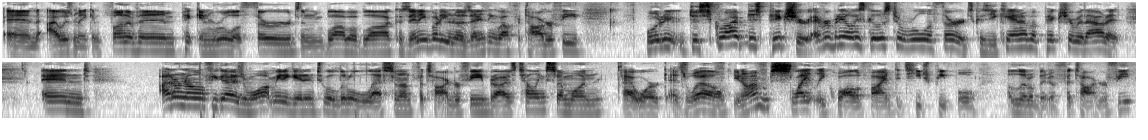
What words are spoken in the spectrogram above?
and I was making fun of him, picking rule of thirds and blah blah blah. Because anybody who knows anything about photography what you, describe this picture? Everybody always goes to rule of thirds because you can't have a picture without it. And I don't know if you guys want me to get into a little lesson on photography, but I was telling someone at work as well. You know, I'm slightly qualified to teach people a little bit of photography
